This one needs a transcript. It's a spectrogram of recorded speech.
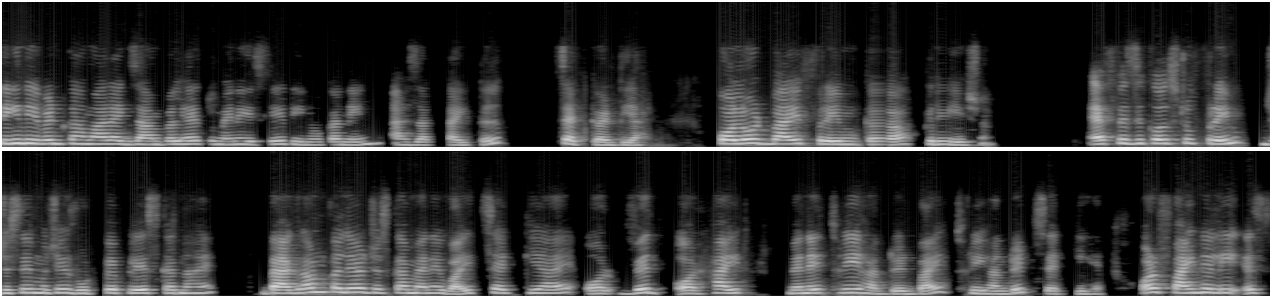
तीन इवेंट का हमारा एग्ज़ाम्पल है तो मैंने इसलिए तीनों का name as a title set कर दिया है। फॉलोड बाय फ्रेम का creation F is equals to frame जिसे मुझे रूट पे प्लेस करना है। बैकग्राउंड कलर जिसका मैंने व्हाइट सेट किया है, और विद और हाइट मैंने 300 बाय 300 सेट की है। और फाइनली इस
